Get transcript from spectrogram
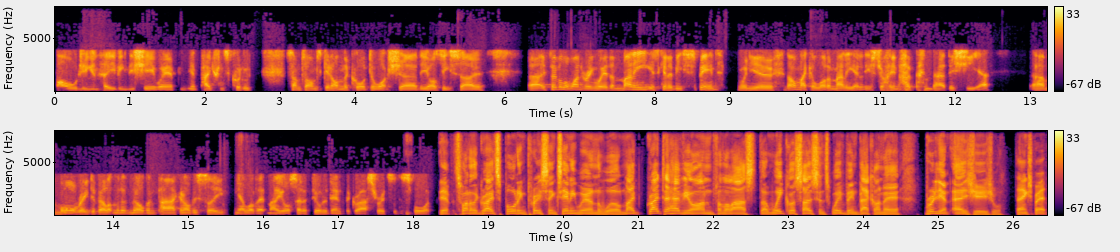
bulging and heaving this year where you know, patrons couldn't sometimes get on the court to watch uh, the Aussies. So uh, if people are wondering where the money is going to be spent, when you they'll make a lot of money out of the Australian Open uh, this year uh, more redevelopment of Melbourne Park, and obviously, you know, a lot of that money also to filter down to the grassroots of the sport. Yep, it's one of the great sporting precincts anywhere in the world, mate. Great to have you on for the last uh, week or so since we've been back on air. Brilliant as usual. Thanks, Brett.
